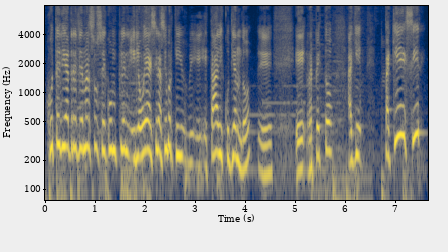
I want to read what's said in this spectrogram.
Justo el día 3 de marzo se cumplen, y lo voy a decir así porque eh, estaba discutiendo eh, eh, respecto a que, ¿para qué decir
